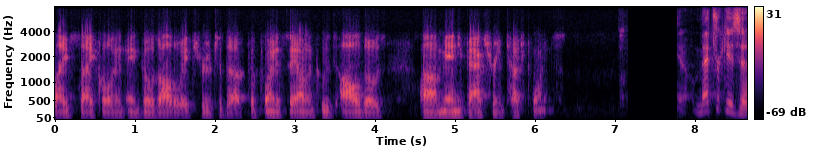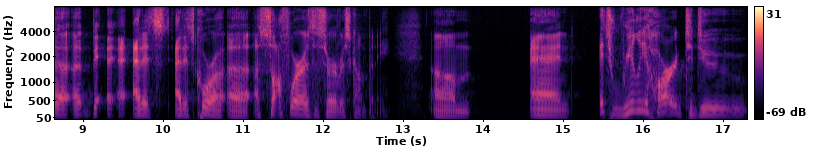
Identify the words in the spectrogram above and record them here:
life cycle and, and goes all the way through to the, the point of sale includes all those uh, manufacturing touch points. Metrc is a, a, at its at its core a, a software as a service company, um, and it's really hard to do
